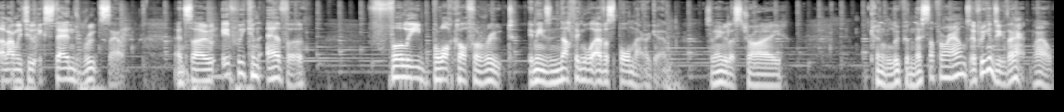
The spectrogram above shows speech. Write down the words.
allow me to extend routes out. And so if we can ever fully block off a route, it means nothing will ever spawn there again. So maybe let's try kind of looping this up around. If we can do that, well,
